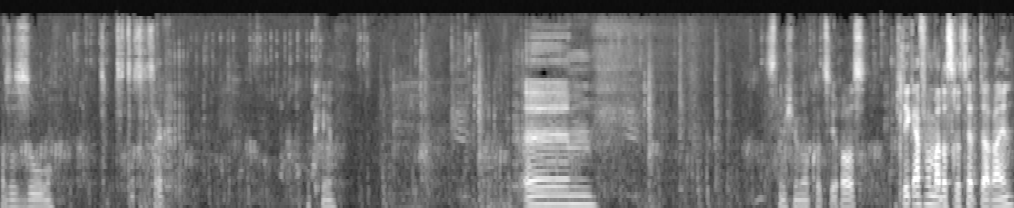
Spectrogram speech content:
Also so. Zack, zack, zack, zack. Okay. Ähm. Das nehme ich mir mal kurz hier raus. Ich lege einfach mal das Rezept da rein.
